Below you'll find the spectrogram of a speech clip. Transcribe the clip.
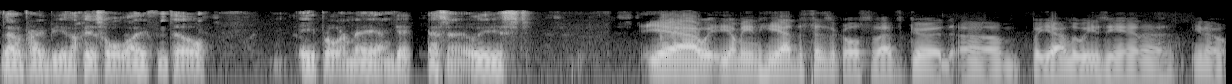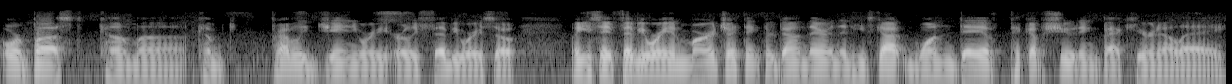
that'll probably be the, his whole life until April or May. I'm guessing at least. Yeah, we, I mean, he had the physical, so that's good. Um, but yeah, Louisiana, you know, or bust come uh, come probably January, early February. So, like you say, February and March, I think they're down there, and then he's got one day of pickup shooting back here in L.A.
